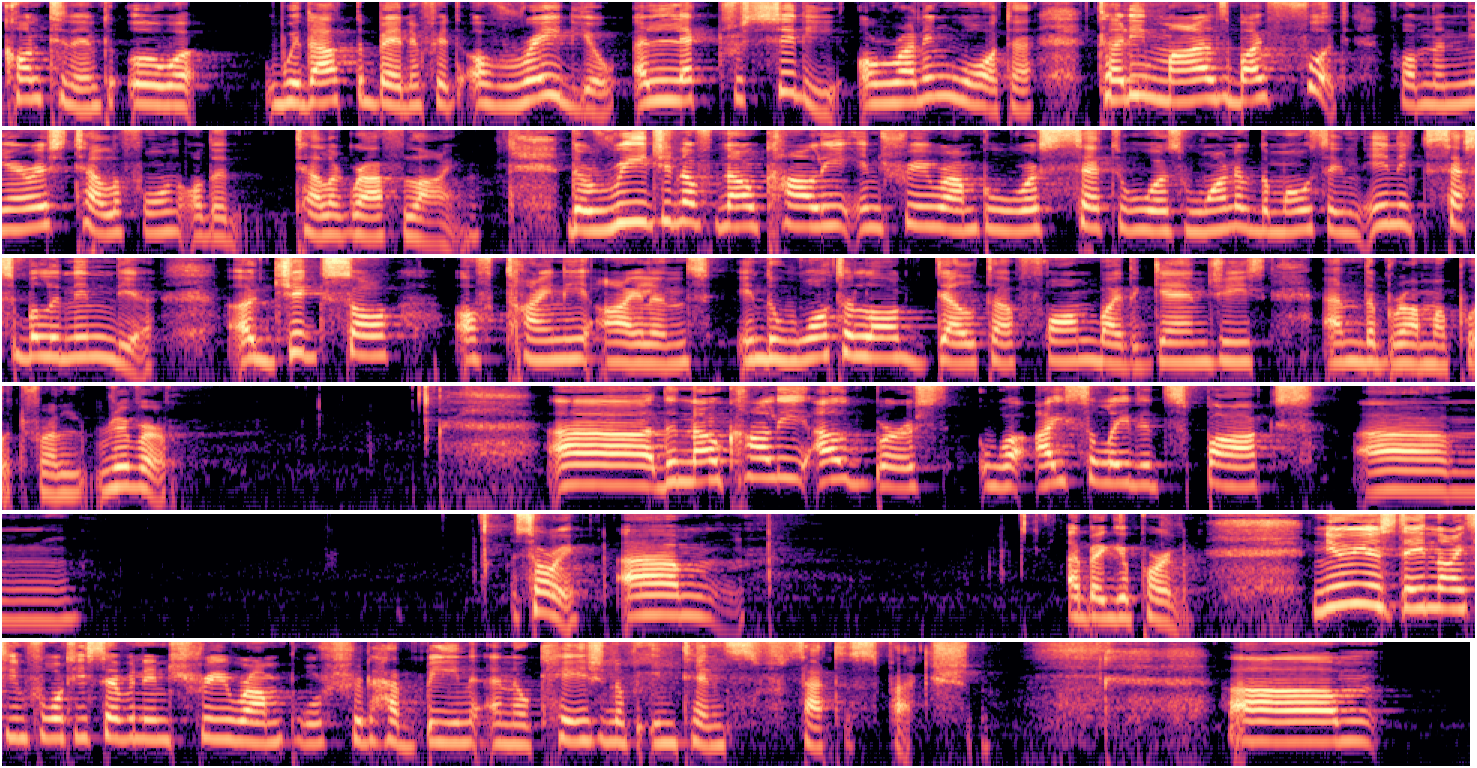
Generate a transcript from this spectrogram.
continent over without the benefit of radio, electricity, or running water 30 miles by foot from the nearest telephone or the telegraph line. The region of Noakhali in Sri Rampur was said was one of the most inaccessible in India, a jigsaw of tiny islands in the waterlogged delta formed by the Ganges and the Brahmaputra River. Uh, the Noakhali outbursts were isolated sparks. Um, sorry. Um, I beg your pardon. New Year's Day 1947 in Sri Rampur should have been an occasion of intense satisfaction. Um,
